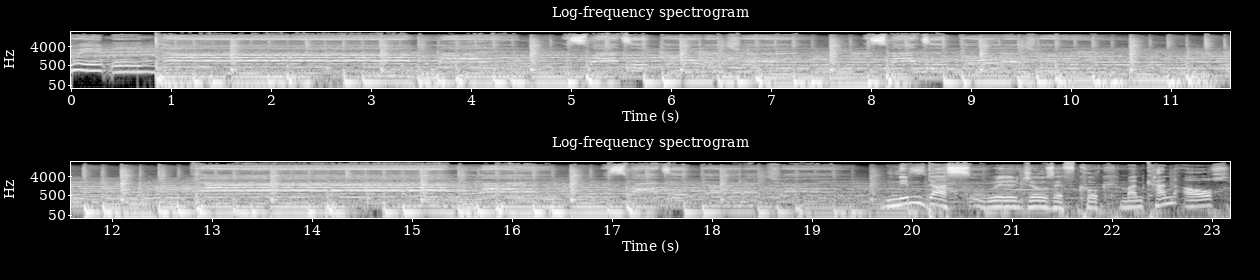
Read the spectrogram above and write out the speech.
screaming. Das, Will Joseph Cook. Man kann auch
